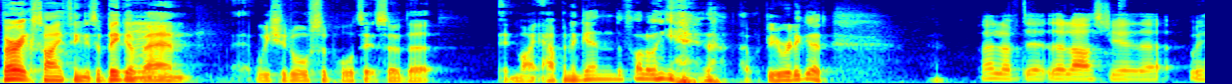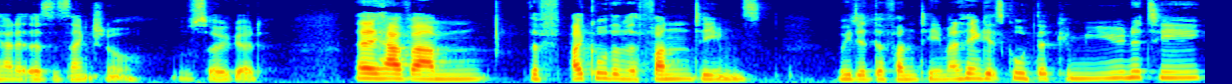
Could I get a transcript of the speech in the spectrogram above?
very exciting. It's a big event. We should all support it so that it might happen again the following year. that would be really good. I loved it. The last year that we had it as a sanctional it was so good. They have um the I call them the fun teams. We did the fun team. I think it's called the Community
